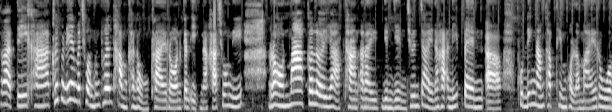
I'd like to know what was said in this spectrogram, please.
สวัสดีค่ะ คลิปวันนี้มาชวนเพื่อนๆทำขนมคลายร้อนกันอีกนะคะ ช่วงนี้ร้อนมากก็เลยอยากทานอะไรเย็นๆชื่นใจนะคะ อันนี้เป็นพุดดิ้งน้ำทับทิมผลไม้รวม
